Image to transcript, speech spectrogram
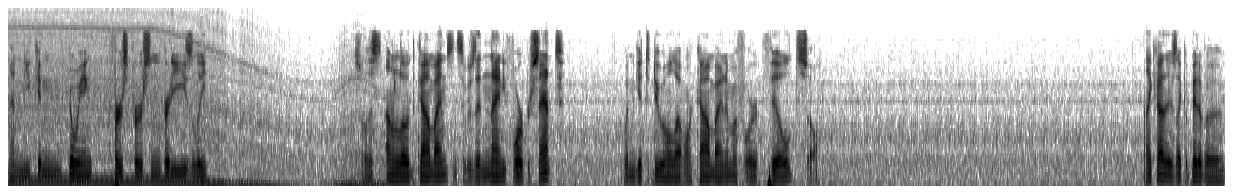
And you can go in first person pretty easily so let's unload the combine since it was at 94%. Wouldn't get to do a whole lot more combining before it filled, so. I like how there's like a bit of a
